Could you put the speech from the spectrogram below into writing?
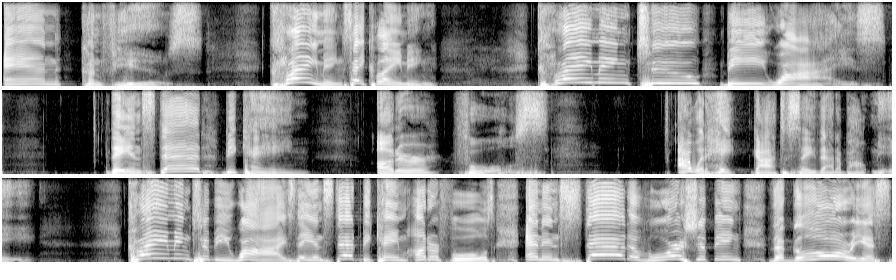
and confused. Claiming, say claiming, claiming to be wise, they instead became utter fools. I would hate God to say that about me. Claiming to be wise, they instead became utter fools, and instead of worshiping the glorious,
